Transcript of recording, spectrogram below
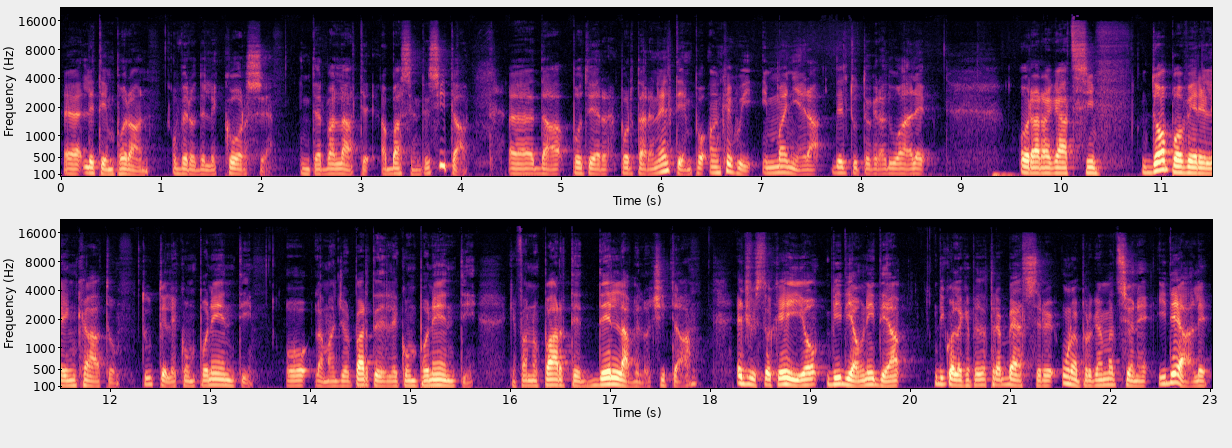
eh, le tempo run, ovvero delle corse intervallate a bassa intensità eh, da poter portare nel tempo, anche qui in maniera del tutto graduale. Ora ragazzi, dopo aver elencato tutte le componenti o la maggior parte delle componenti che fanno parte della velocità, è giusto che io vi dia un'idea di quella che potrebbe essere una programmazione ideale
